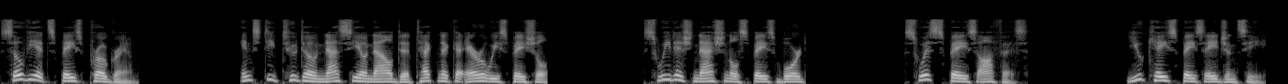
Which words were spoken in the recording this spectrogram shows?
Soviet Space Program Instituto Nacional de Técnica Aeroespacial Swedish National Space Board Swiss Space Office UK Space Agency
